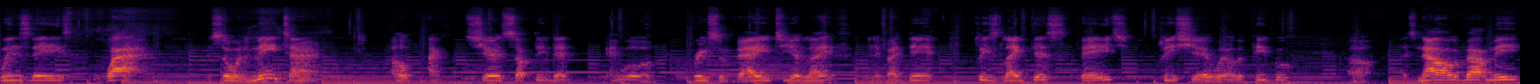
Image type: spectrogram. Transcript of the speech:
Wednesdays why. And so, in the meantime, I hope I shared something that will bring some value to your life. And if I did, Please like this page. Please share with other people. Uh, it's not all about me.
